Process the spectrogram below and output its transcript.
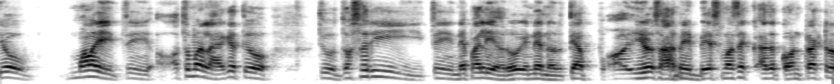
यो मलाई चाहिँ अचम्म लाग्यो क्या त्यो त्यो जसरी चाहिँ नेपालीहरू इन्डियनहरू त्यहाँ युएस आर्मी बेसमा चाहिँ एज अ कन्ट्र्याक्टर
